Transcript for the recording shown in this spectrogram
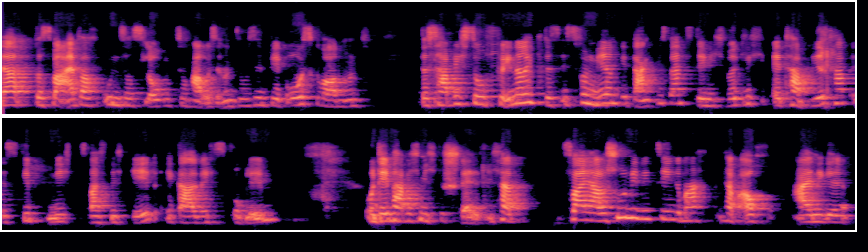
Ja, das war einfach unser Slogan zu Hause und so sind wir groß geworden und das habe ich so verinnerlicht. Das ist von mir ein Gedankensatz, den ich wirklich etabliert habe. Es gibt nichts, was nicht geht, egal welches Problem. Und dem habe ich mich gestellt. Ich habe zwei Jahre Schulmedizin gemacht. Ich habe auch einige,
